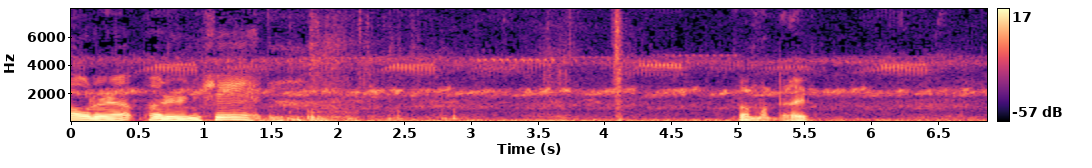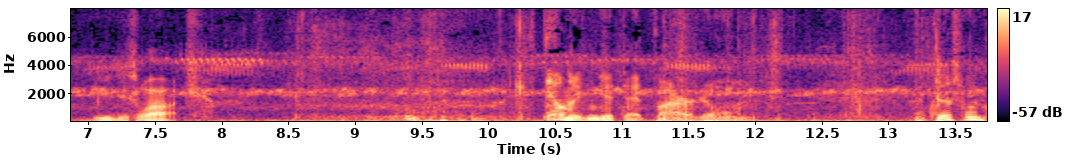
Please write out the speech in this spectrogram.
fold her up, put her in the shed. What I'm gonna do. You just watch. Still didn't get that fire going. But this one,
